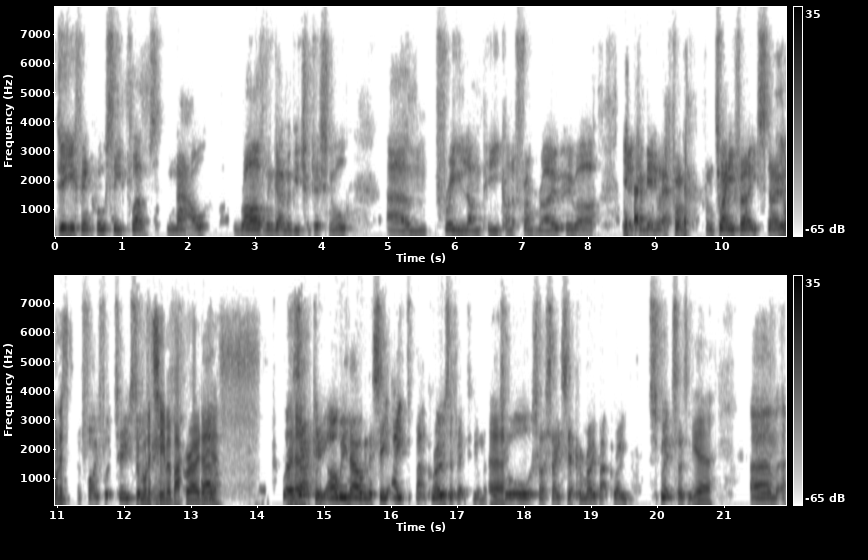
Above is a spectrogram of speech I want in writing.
Do you think we'll see clubs now rather than going with your traditional um, free lumpy kind of front row who are you know, can be anywhere from from 20 30 stone you want to, and five foot two So you want to team a back row don't um, you? well exactly. Are we now going to see eight back rows effectively on the pitch uh, or should i say second row back row splits as it yeah. Um, and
